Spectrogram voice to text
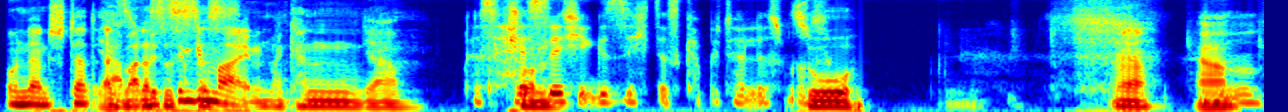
und dann statt, ja, also aber ein das bisschen ist gemein. Das, man kann ja Das Schon. hässliche Gesicht des Kapitalismus. so, ja. ja. Mhm.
